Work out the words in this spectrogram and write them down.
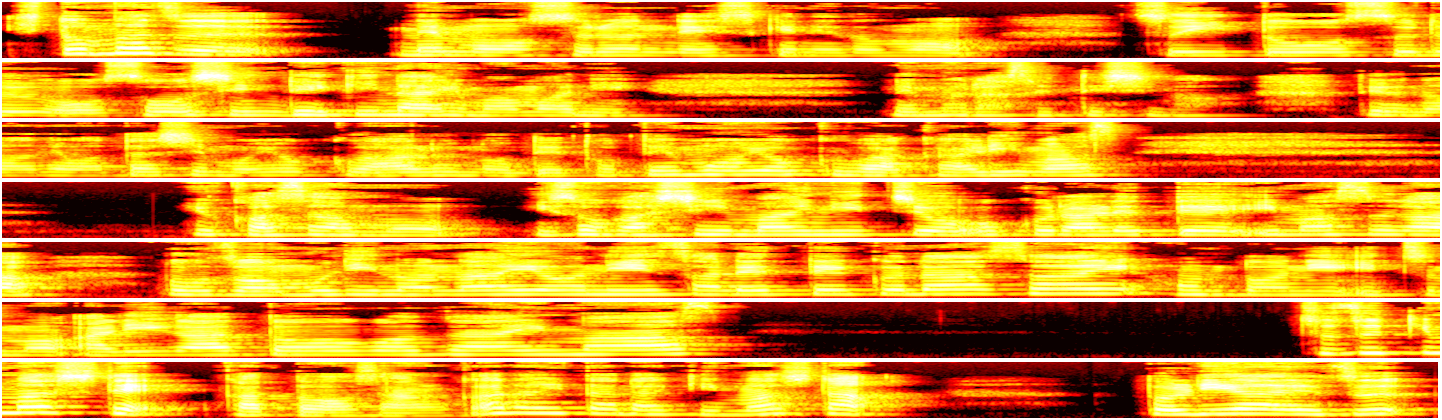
ひとまずメモをするんですけれども、ツイートをするを送信できないままに眠らせてしまうっていうのはね、私もよくあるので、とてもよくわかります。ゆかさんも忙しい毎日を送られていますが、どうぞ無理のないようにされてください。本当にいつもありがとうございます。続きまして、加藤さんからいただきました。とりあえず、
